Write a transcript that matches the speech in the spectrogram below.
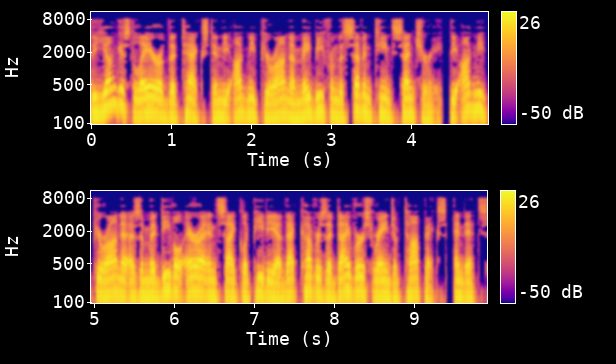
The youngest layer of the text in the Agni Purana may be from the 17th century. The Agni Purana is a medieval era encyclopedia that covers a diverse range of topics, and its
